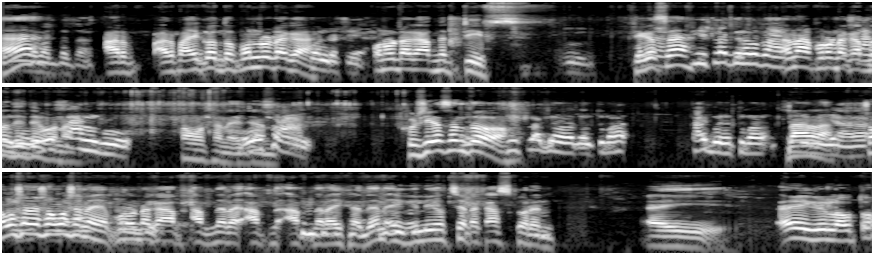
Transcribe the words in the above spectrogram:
হ্যাঁ? দাদা। আর আর পাই কত? পনেরো টাকা? পনেরো টাকা। আপনার টিপস ঠিক আছে। না, পনেরো টাকা আপনার দিতে হবে না। সমস্যা নেই। খুশি আছেন তো? সমস্যা নেই সমস্যা নেই। পনেরো টাকা আপ- আপনারা আপ- আপনারা রেখা দেন। এইগুলি হচ্ছে একটা কাজ করেন। এই এইগুলি লও তো।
